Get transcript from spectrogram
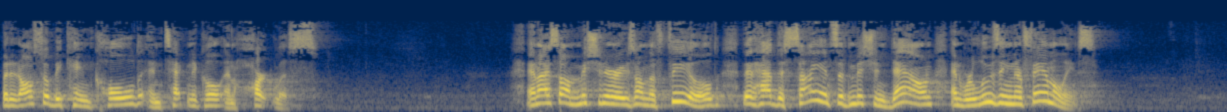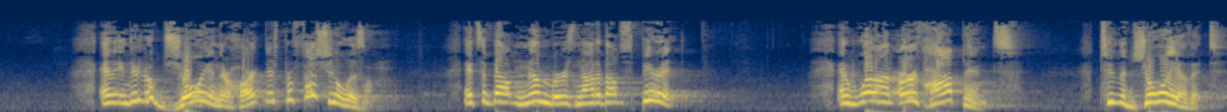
But it also became cold and technical and heartless. And I saw missionaries on the field that had the science of mission down and were losing their families. And there's no joy in their heart, there's professionalism. It's about numbers, not about spirit. And what on earth happened to the joy of it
